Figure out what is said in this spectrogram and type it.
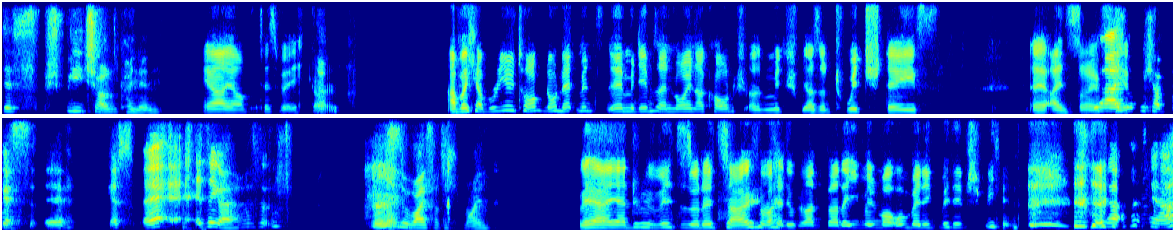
das Spiel schauen können. Ja, ja, das wäre echt geil. Aber ich habe Real Talk noch nicht mit, äh, mit dem seinen neuen Account äh, mitgespielt. Also Twitch Dave äh, 134. Ja, also ich habe gestern, äh, gestern, äh, äh, Digga, du weißt, was ich meine. Ja, ja, du willst so nicht sagen, weil du gerade gerade, ich will mal unbedingt mit dem spielen. Ja, ja.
